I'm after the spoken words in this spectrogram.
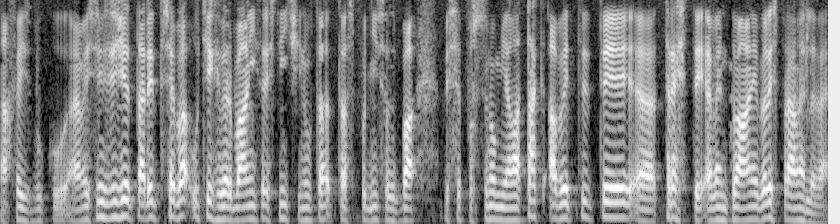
na Facebooku. A myslím si, že tady třeba u těch verbálních trestných činů ta, ta spodní sazba by se posunout měla tak, aby ty, ty eh, tresty eventuálně byly spravedlivé.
